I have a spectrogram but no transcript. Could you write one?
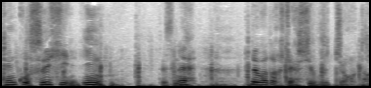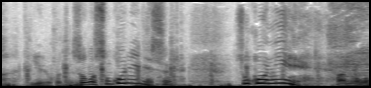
健康推進委員ですね。で、私は支部長ということで、そこ、そこにですね、そこに、あの、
